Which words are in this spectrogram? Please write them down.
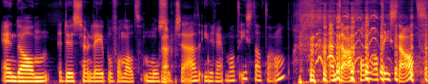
En dan dus zo'n lepel van dat mosterdzaad. Ja. Iedereen, wat is dat dan? Aan tafel, wat is dat?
